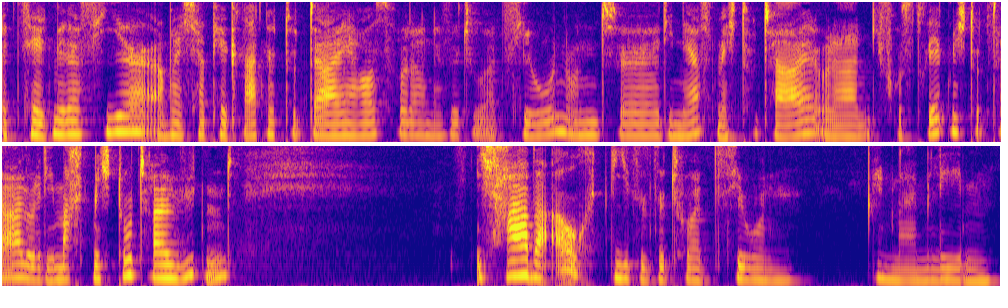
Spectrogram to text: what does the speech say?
erzählt mir das hier, aber ich habe hier gerade eine total herausfordernde Situation und äh, die nervt mich total oder die frustriert mich total oder die macht mich total wütend ich habe auch diese Situation in meinem Leben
